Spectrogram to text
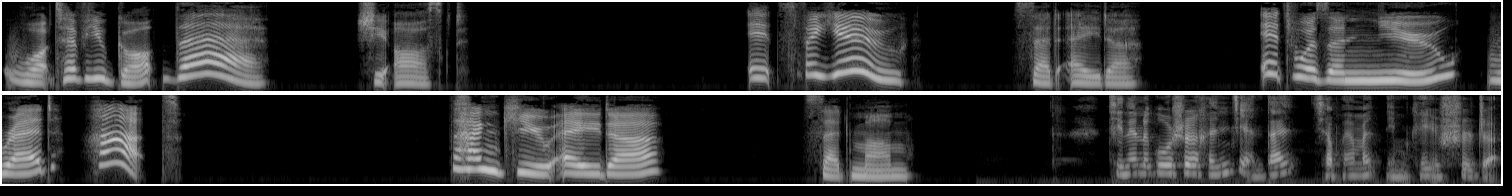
What have you got there? she asked. It's for you, said Ada. It was a new red hat. Thank you, Ada, said Mum. 今天的故事很简单，小朋友们，你们可以试着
